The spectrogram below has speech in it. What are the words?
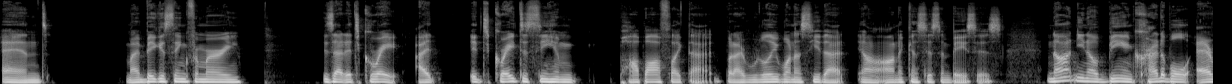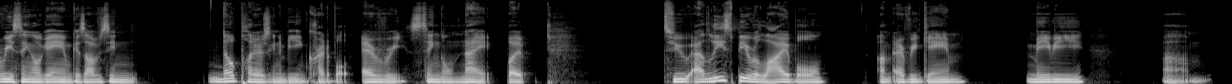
And my biggest thing for Murray is that it's great. I it's great to see him pop off like that, but I really want to see that uh, on a consistent basis. Not, you know, being incredible every single game because obviously no player is going to be incredible every single night, but to at least be reliable um every game, maybe um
